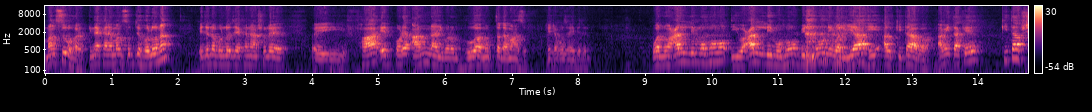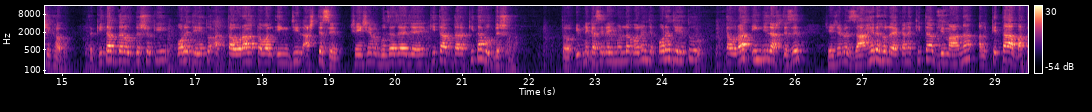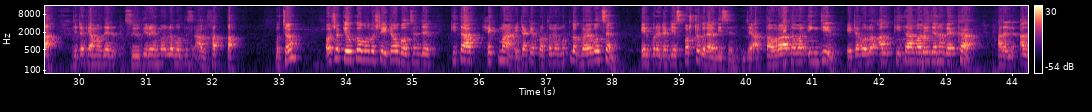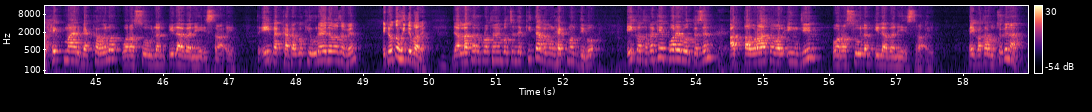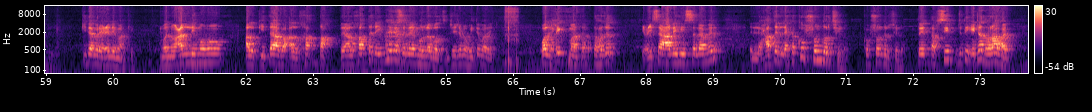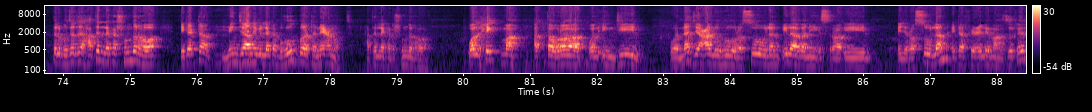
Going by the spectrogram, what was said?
মানসুব হয়। কিন্তু এখানে মানসুব যে হলো না এই জন্য বলল যে এখানে আসলে ওই ফা এর পরে আন নাই, বরং হুয়া মুক্তাদা মাহজুব। এটা বোঝাই দিলেন। আমি তাকে কিতাব শিখাবো। কিতাব দ্বারা উদ্দেশ্য কি? পরে যেহেতু আত্মাওরাত ইংজিল আসতেছে, সেই হিসেবে বোঝা যায় যে কিতাব দ্বারা কিতাব উদ্দেশ্য না। তো ইবনে কাসির রহিমুল্লাহ বলেন যে পরে যেহেতু তাওরাত ইংজিল আসতেছে, সেই হিসেবে জাহের হলো এখানে কিতাব বিমানা আল কিতাবাতা যেটাকে আমাদের সৈয়দি রহিমুল্লাহ বলতেছেন আল খাত্তা বুঝছ? অবশ্য কেউ কেউ অবশ্য এটাও বলছেন যে কিতাব, হেকমা, এটাকে প্রথমে মুতলক ভাবে বলছেন, এরপর এটাকে স্পষ্ট করে দিচ্ছেন যে আত্মাওরাত ইংজিল এটা হলো আল কিতাবারই যেন ব্যাখ্যা, আর আল হেকমায়ের ব্যাখ্যা হলো ওয়ারাসুলান ইলাবানি ইসরাইল তো এই ব্যাখ্যাটাকে কি উড়াই দেওয়া যাবে? এটাও তো হইতে পারে। যে আল্লাহ তালা প্রথমে বলছেন যে কিতাব এবং হেকমত দিব। এই কথাটাকে পরে বলতেছেন? ও ইসরাইল এই কথা বুঝছ কিনা? কিতাবের আল্লিমহ আল কিতাব আল খাত্তা আল কাছে বলছেন, সেই হিসাবে হইতে পারে। ওয়াল তো হজরত ঈসা আলী ইসলামের হাতের লেখা খুব সুন্দর ছিল, খুব সুন্দর ছিল। তো এই তাফসির যদি এটা ধরা হয়, তাহলে বোঝা যায় হাতের লেখা সুন্দর হওয়া, এটা একটা মিনজানিবিল একটা বহুত বড় একটা নেয়ামত। হাতের লেখাটা সুন্দর হওয়া। ওয়াল ইনজিল, ওয়া নাজআলুহু রাসূলান ইলা বানি ইসরাঈল। এই যে এটা ফি'লে মাহযুফের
